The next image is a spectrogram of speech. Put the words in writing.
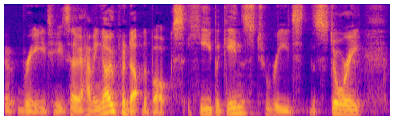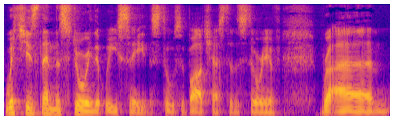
read. So having opened up the box, he begins to read the story, which is then the story that we see, the Stalls of Barchester, the story of um,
